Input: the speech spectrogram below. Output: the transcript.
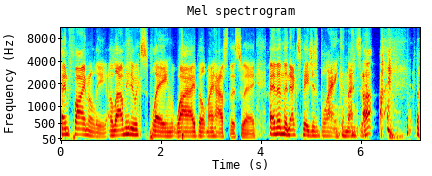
and finally, allow me to explain why I built my house this way, and then the next page is blank, and that's it. Uh, or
